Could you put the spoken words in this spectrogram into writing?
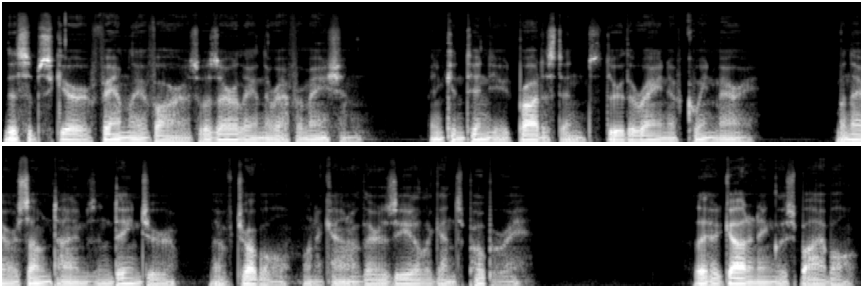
This obscure family of ours was early in the Reformation and continued Protestants through the reign of Queen Mary, when they were sometimes in danger of trouble on account of their zeal against popery. They had got an English Bible,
